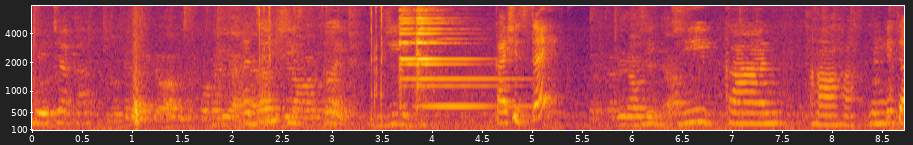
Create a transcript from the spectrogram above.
भेजा का? अजून शिजतोय. जीभ काय शिजतंय? जीभ कान हा हा. मुंडीचा.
